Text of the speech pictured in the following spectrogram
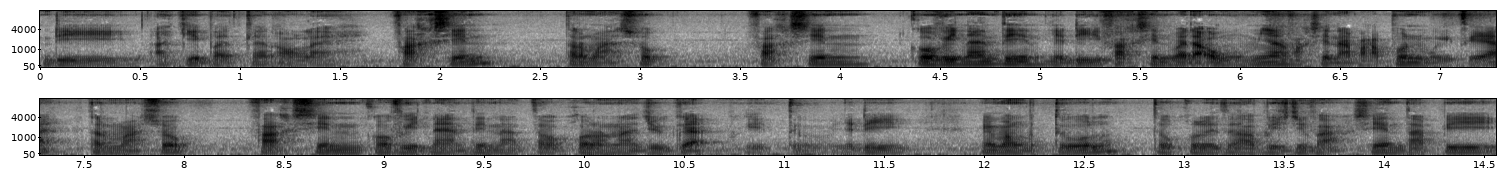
diakibatkan oleh vaksin termasuk vaksin COVID-19. Jadi vaksin pada umumnya vaksin apa pun begitu ya, termasuk vaksin COVID-19 atau corona juga begitu. Jadi memang betul Tukul itu habis divaksin tapi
